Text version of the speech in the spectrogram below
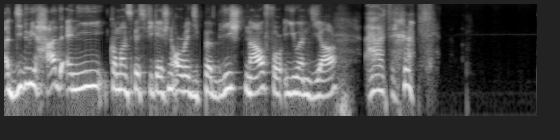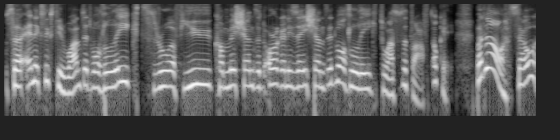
uh, did we had any common specification already published now for EU MDR? Uh, so Annex 16 once it was leaked through a few commissions and organizations. It was leaked to us as a draft. Okay, but now so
